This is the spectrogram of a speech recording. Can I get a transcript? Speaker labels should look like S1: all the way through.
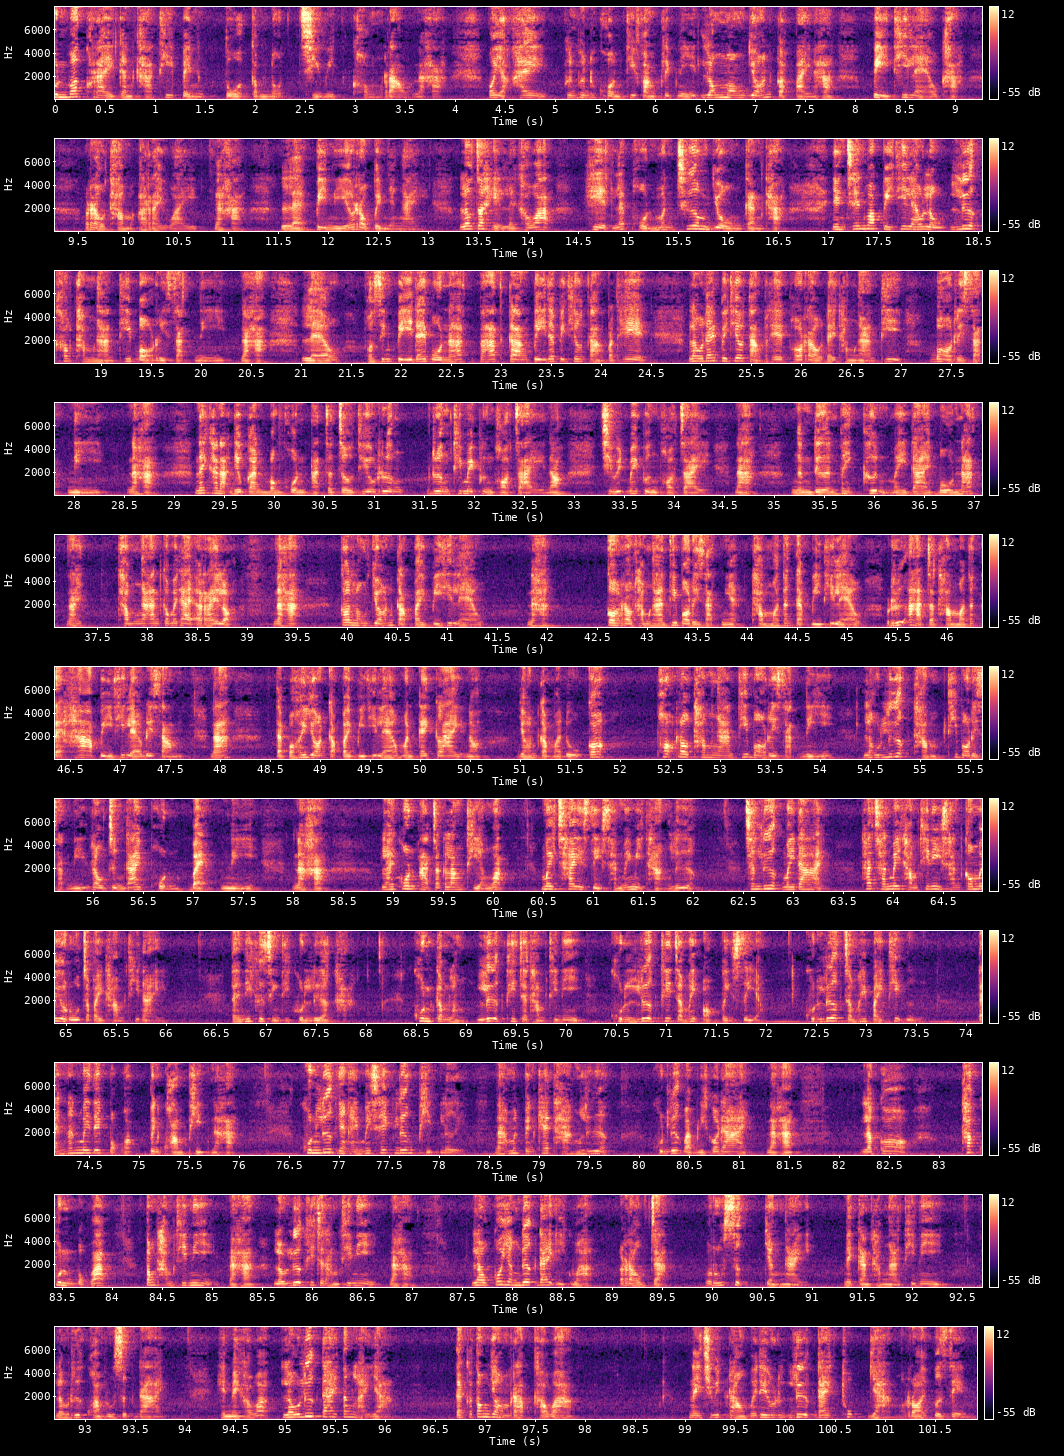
S1: คุณว่าใครกันคะที่เป็นตัวกำหนดชีวิตของเรานะคะว่าอยากให้เพื่อนๆทุกคนที่ฟังคลิปนี้ลองมองย้อนกลับไปนะคะ ปีที่แล้วค่ะ เราทำอะไรไว้นะคะ และปีนี้เราเป็นยังไง เราจะเห็นเลยค่ะว่า เหตุและผลมันเชื่อมโยงกันค่ะ อย่างเช่นว่าปีที่แล้วเราเลือกเข้าทำงานที่บริษัทนี้นะคะ แล้วพอสิ้นปีได้โบนัสนะกลางปีได้ไปเที่ยวต่างประเทศ เราได้ไปเที่ยวต่างประเทศ เพราะเราได้ทำงานที่บริษัทนี้นะคะ ในขณะเดียวกันบางคนอาจจะเจอที่เรื่องเรื่องที่ไม่พึงพอใจเนาะชีวิตไม่พึงพอใจนะ เงินเดือนไม่ขึ้นไม่ได้โบนัสนะทำงานก็ไม่ได้อะไรหรอกนะคะ ก็ลองย้อนกลับไปปีที่แล้วนะคะ ก็เราทำงานที่บริษัทเนี้ยทำมาตั้งแต่ปีที่แล้ว หรืออาจจะทำมาตั้งแต่ 5 ปีที่แล้วด้วยซ้ำนะ แต่พอให้ย้อนกลับไปปีที่แล้วมันใกล้ๆเนาะย้อนกลับมาดูก็ เพราะเราทำงานที่บริษัทนี้ เราเลือกทำที่บริษัทนี้เราจึงได้ผลแบบนี้นะคะ หลายคนอาจจะกำลังเถียงว่า ไม่ใช่สิฉันไม่มีทางเลือก ฉันเลือกไม่ได้ ถ้าฉันไม่ทำที่นี่ฉันก็ไม่รู้จะไปทำที่ไหน แต่นี่คือสิ่งที่คุณเลือกค่ะ คุณกำลังเลือกที่จะทำที่นี่ คุณเลือกที่จะไม่ออกไปเสี่ยง คุณเลือกจะไม่ไปที่อื่น แต่นั่นไม่ได้บอกว่าเป็นความผิดนะคะ คุณเลือกยังไงไม่ใช่เรื่องผิดเลยนะมันเป็นแค่ทางเลือก คุณเลือกแบบนี้ก็ได้นะคะ แล้วก็ถ้าคุณบอกว่าต้องทำที่นี่นะคะ เราเลือกที่จะทำที่นี่นะคะ เราก็ยังเลือกได้อีกว่าเราจะรู้สึกยังไงในการทำงานที่นี่ เราเลือกความรู้สึกได้ เห็นไหมคะว่าเราเลือกได้ตั้งหลายอย่าง แต่ก็ต้องยอมรับค่ะว่า ในชีวิตเราไม่ได้เลือกได้ทุกอย่างร้อยเปอร์เซ็นต์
